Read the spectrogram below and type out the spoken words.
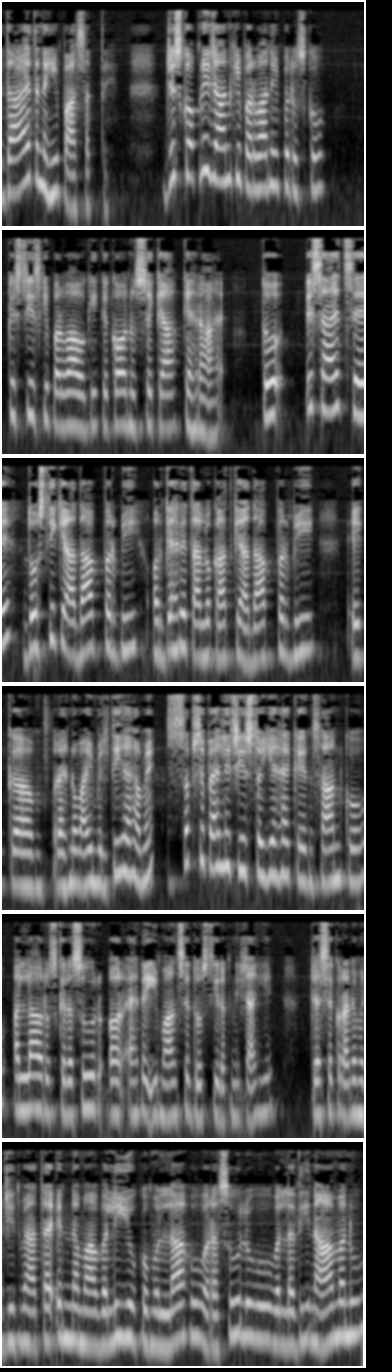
ہدایت نہیں پا سکتے۔ جس کو اپنی جان کی پرواہ نہیں، پھر اس کو کس چیز کی پرواہ ہوگی کہ کون اس سے کیا کہہ رہا ہے؟ تو اس آیت سے دوستی کے آداب پر بھی اور گہرے تعلقات کے آداب پر بھی ایک رہنمائی ملتی ہے ہمیں۔ سب سے پہلی چیز تو یہ ہے کہ انسان کو اللہ اور اس کے رسول اور اہل ایمان سے دوستی رکھنی چاہیے۔ جیسے قرآن مجید میں آتا ہے ان نما ولی کو ملاح و رسول و لدین امن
